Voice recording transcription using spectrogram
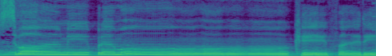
स्वामी प्रमोखे फरी।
